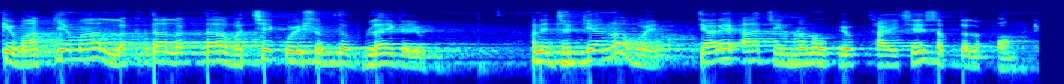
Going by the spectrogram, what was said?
કે વાક્યમાં લખતા લખતા વચ્ચે કોઈ શબ્દ ભૂલાઈ ગયો અને જગ્યા ન હોય ત્યારે આ ચિહ્નનો ઉપયોગ થાય છે શબ્દ લખવા માટે.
